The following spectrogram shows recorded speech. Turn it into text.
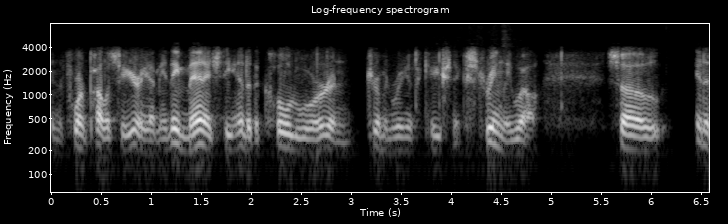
in the foreign policy area. I mean, they managed the end of the Cold War and German reunification extremely well. So, in a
